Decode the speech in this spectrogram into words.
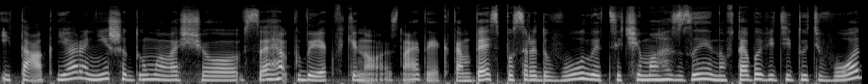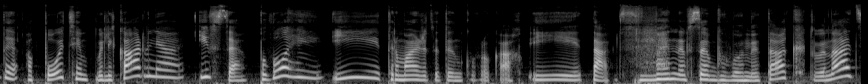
І так, я раніше думала, що все буде як в кіно. Знаєте, як там десь посеред вулиці чи магазину, в тебе відійдуть води, а потім лікарня і все, пологі, і тримаєш дитинку в руках. І так, в мене все було не так. 12,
